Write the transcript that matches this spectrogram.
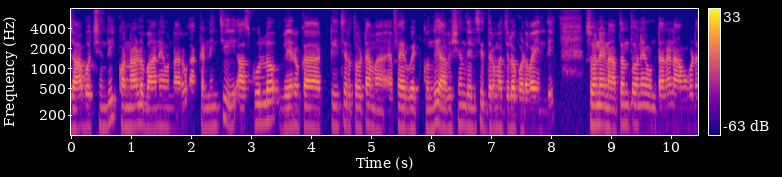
జాబ్ వచ్చింది. కొన్నాళ్ళు బాగానే ఉన్నారు. అక్కడి నుంచి ఆ స్కూల్లో వేరొక టీచర్ తోట మా ఎఫ్ఐఆర్ పెట్టుకుంది. ఆ విషయం తెలిసి ఇద్దరి మధ్యలో గొడవ అయింది. సో నేను అతనితోనే ఉంటానని ఆమె కూడా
